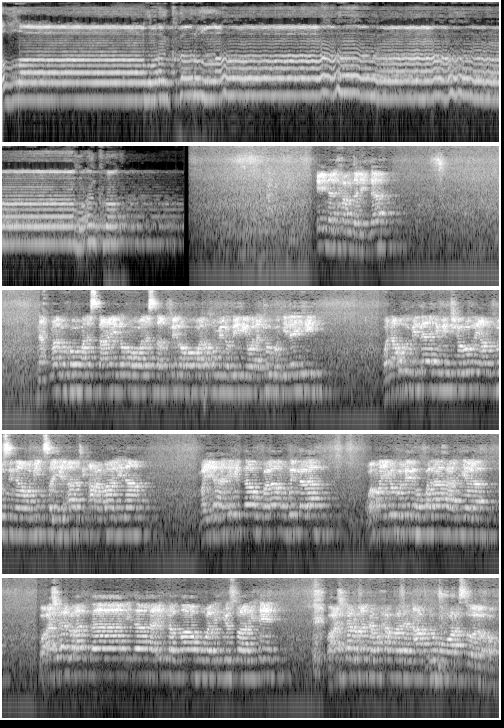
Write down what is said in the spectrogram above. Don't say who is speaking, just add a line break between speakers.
الله أكبر الله أكبر.
إن الحمد لله نحمده ونستعينه ونستغفره ونؤمن به ونتوب إليه ونعوذ بالله من شرور أنفسنا ومن سيئات أعمالنا من يهده الله فلا مضل له ومن يضلله فلا هادي له وأشهد أن لا إله إلا الله ولي الصالحين وأشهد أن محمدا عبده ورسوله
